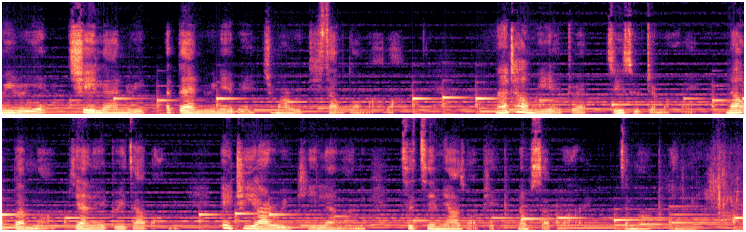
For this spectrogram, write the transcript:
မီးတွေရဲ့ခြေလမ်းတွေအတန်တွေနဲ့ပဲကျမတို့တိဆောက်တော့မှာပါနားထောင်မိတဲ့အတွက်ကျေးဇူးတင်ပါတယ်နောက်ပတ်မှာပြန်လည်တွေ့ကြပါမယ် ATR ရီခီလန်ကနေ စစ်ချင်းများစွာဖြင့်နှုတ်ဆက်ပါတယ်ကျွန်မအမေ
